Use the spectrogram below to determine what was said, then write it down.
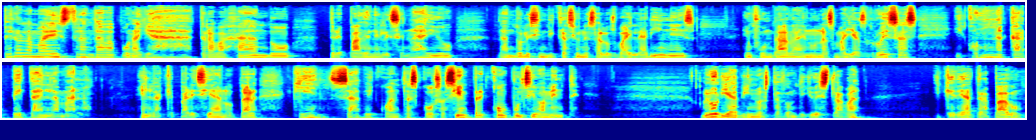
pero la maestra andaba por allá, trabajando, trepada en el escenario, dándoles indicaciones a los bailarines, enfundada en unas mallas gruesas y con una carpeta en la mano en la que parecía anotar quién sabe cuántas cosas, siempre compulsivamente. Gloria vino hasta donde yo estaba y quedé atrapado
